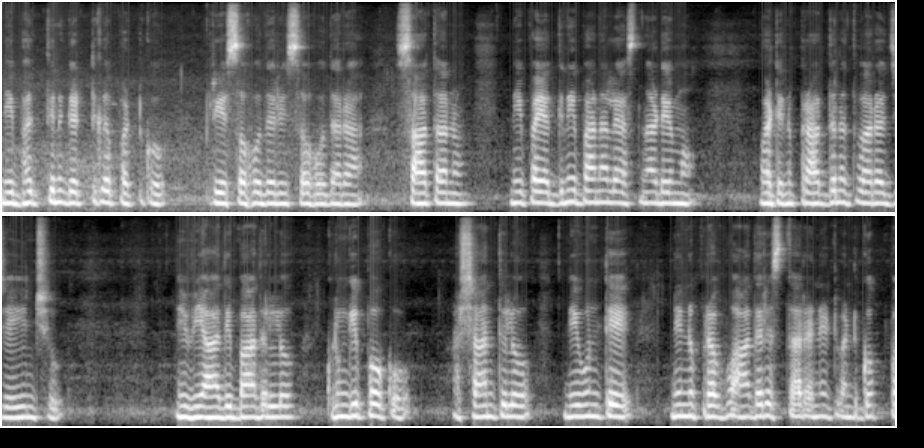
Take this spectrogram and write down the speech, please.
నీ భక్తిని గట్టిగా పట్టుకో. ప్రియ సహోదరి సహోదర సాతాను నీపై అగ్ని బాణాలు వేస్తున్నాడేమో. వాటిని ప్రార్థన ద్వారా జయించు. నీ వ్యాధి బాధల్లో కృంగిపోకు. అశాంతిలో నీవుంటే నిన్ను ప్రభు ఆదరిస్తారనేటువంటి గొప్ప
